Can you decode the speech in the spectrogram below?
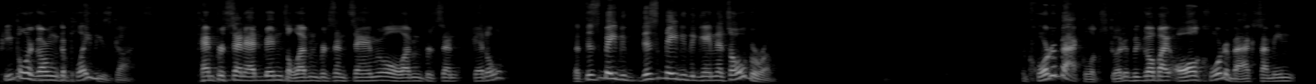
people are going to play these guys. 10% Edmonds, 11% Samuel, 11% Kittle. That this may be this may be the game that's over them. The quarterback looks good. If we go by all quarterbacks, I mean,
